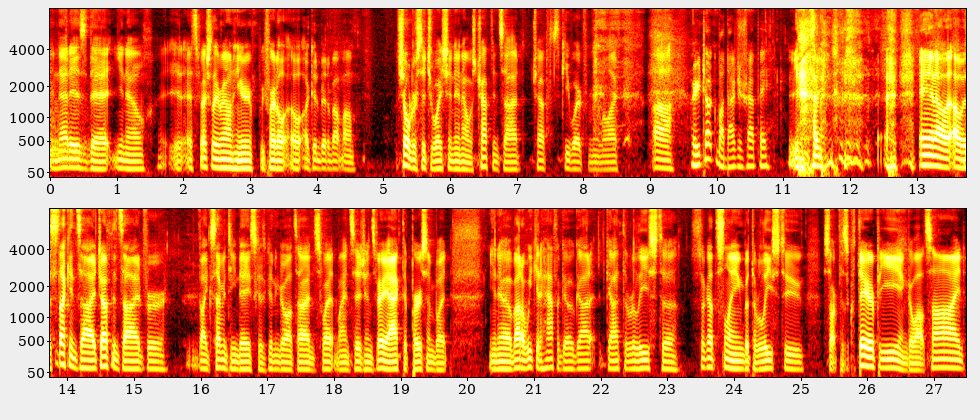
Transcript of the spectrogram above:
and that is that you know, especially around here, we've heard a, a, a good bit about my shoulder situation, and I was trapped inside. Trapped is a key word for me in my life. Uh, Are you talking about Dr. Trappe? yeah, and I, I was stuck inside, trapped inside for like 17 days because couldn't go outside and sweat my incisions. Very active person, but you know, about a week and a half ago, got got the release to still got the sling, but the release to start physical therapy and go outside.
